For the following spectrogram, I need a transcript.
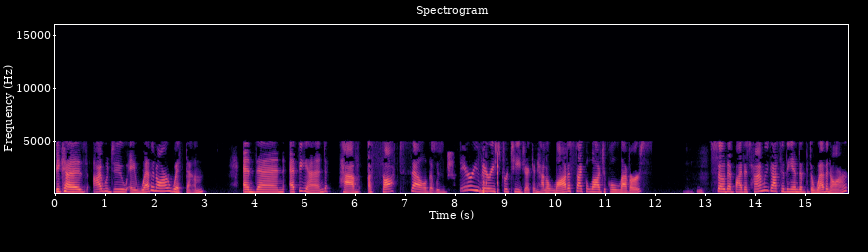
because I would do a webinar with them and then at the end have a soft sell that was very, very strategic and had a lot of psychological levers Mhm. so that by the time we got to the end of the webinar,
